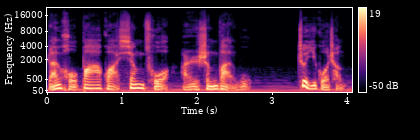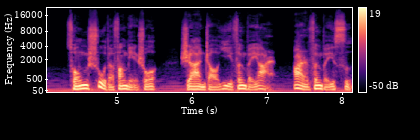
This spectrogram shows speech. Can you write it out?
然后八卦相错而生万物，这一过程从数的方面说，是按照一分为二。二分为四，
